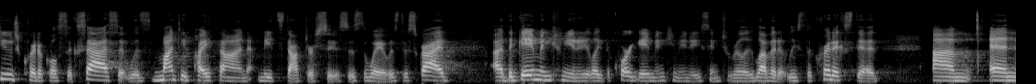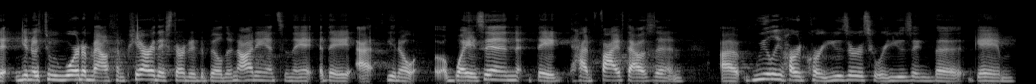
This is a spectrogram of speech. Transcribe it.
huge critical success. It was Monty Python meets Dr. Seuss, is the way it was described. Uh, the gaming community, like the core gaming community, seemed to really love it. At least the critics did. Um, and you know, through word of mouth and PR, they started to build an audience. And they, they, uh, you know, ways in, they had 5,000 uh, really hardcore users who were using the game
